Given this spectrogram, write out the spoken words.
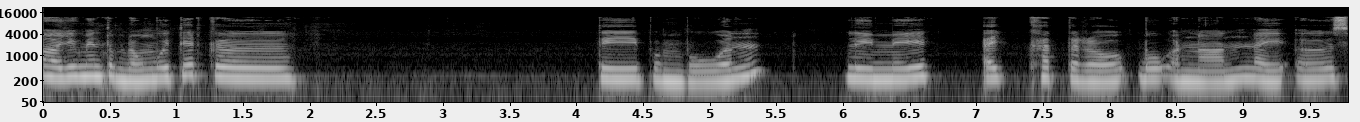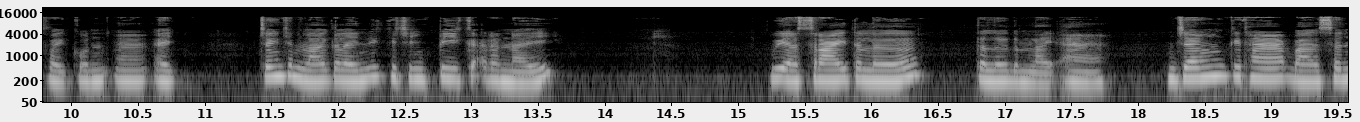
អឺយើងមានតម្រងមួយទៀតគឺទី9 limit x ខិតទៅរកបូកអណន្តនៃ e ស្វ័យគុណ ax អញ្ចឹងចម្លើយកន្លែងនេះគឺចេញពីករណីវាអាស្រ័យទៅលើទៅលើតម្លៃ a អញ្ចឹងគេថាបើសិន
